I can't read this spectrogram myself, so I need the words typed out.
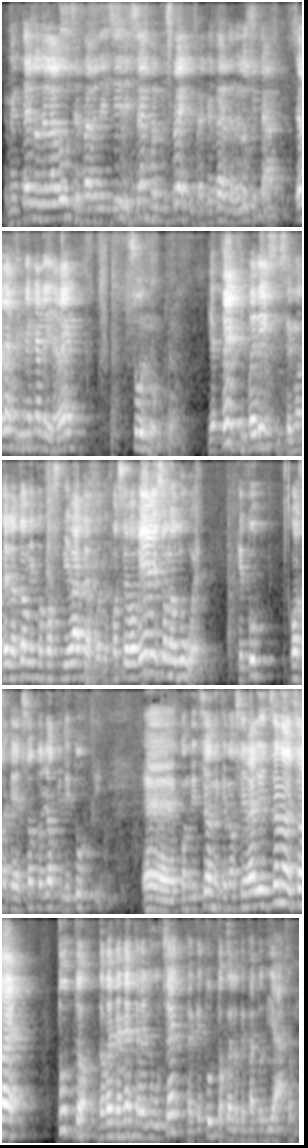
Emettendo della luce fare dei giri sempre più stretti perché perde velocità e alla fine cadere sul nucleo. Gli effetti previsti se il modello atomico fosse di Rutherford fossero veri sono due, che tutti cosa che è sotto gli occhi di tutti, eh, condizioni che non si realizzano, e cioè tutto dovrebbe emettere luce, perché tutto quello che è fatto di atomi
